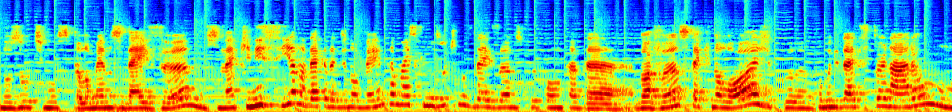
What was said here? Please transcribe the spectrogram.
nos últimos, pelo menos, 10 anos, né, que inicia na década de 90, mas que nos últimos 10 anos, por conta da, do avanço tecnológico, comunidades se tornaram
